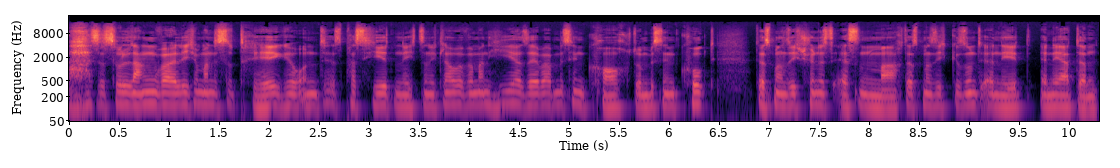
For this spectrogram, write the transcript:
ach, es ist so langweilig und man ist so träge und es passiert nichts. Und ich glaube, wenn man hier selber ein bisschen kocht und ein bisschen guckt, dass man sich schönes Essen macht, dass man sich gesund ernährt, ernährt dann,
